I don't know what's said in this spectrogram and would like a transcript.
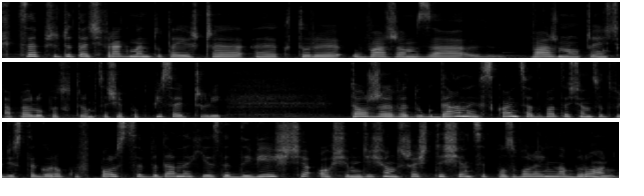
Chcę przeczytać fragment tutaj jeszcze, e, który uważam za ważną część apelu, pod którym chcę się podpisać, czyli to, że według danych z końca 2020 roku w Polsce wydanych jest 286 tysięcy pozwoleń na broń,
